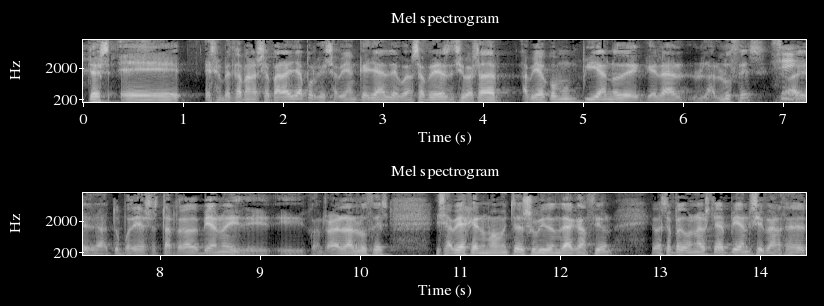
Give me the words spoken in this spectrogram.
Entonces, eh, se empezaban a separar ya porque sabían que ya de buenas a primeras les ibas a dar. Había como un piano de que eran las luces, Sí. ¿vale? O sea, tú podías estar tocando el piano y, y- y controlar las luces, y sabías que en un momento de subidón de la canción ibas a pegar una hostia al piano y se iban a hacer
